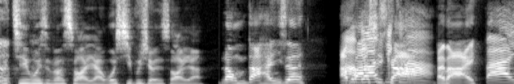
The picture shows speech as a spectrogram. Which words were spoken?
我今天为什么要刷牙？我喜不喜欢刷牙？让我们大喊一声阿布拉西卡，拜拜。拜。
